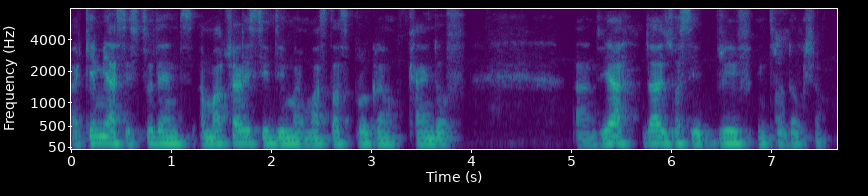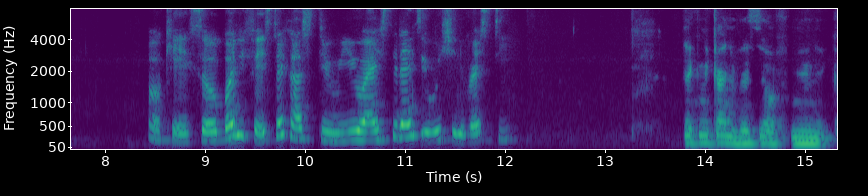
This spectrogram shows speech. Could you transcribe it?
I came here as a student. I'm actually still doing my master's program, kind of. And yeah, that's just a brief introduction. Okay, so Boniface, take us through. You are a student in which university? Technical University of Munich.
